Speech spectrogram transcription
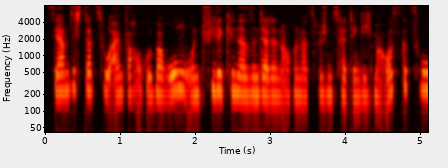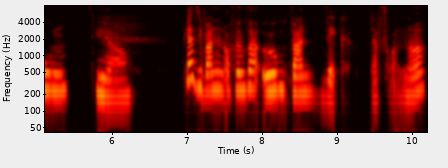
Sie haben sich dazu einfach auch überrungen und viele Kinder sind ja dann auch in der Zwischenzeit, denke ich mal, ausgezogen Ja. ja, sie waren dann auf jeden Fall irgendwann weg davon, ne?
